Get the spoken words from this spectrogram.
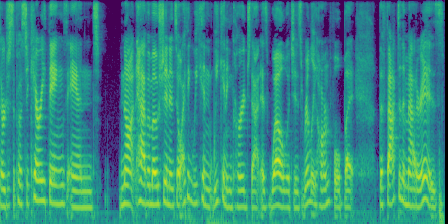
they're just supposed to carry things and not have emotion and so i think we can we can encourage that as well which is really harmful but the fact of the matter is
